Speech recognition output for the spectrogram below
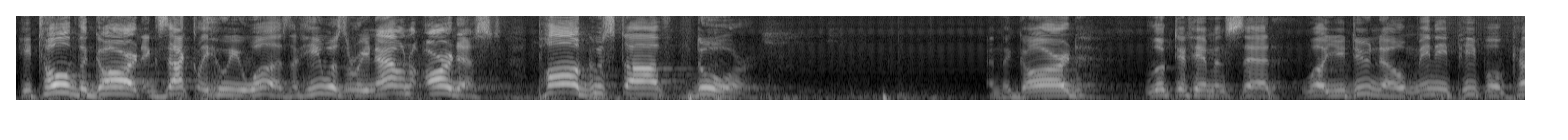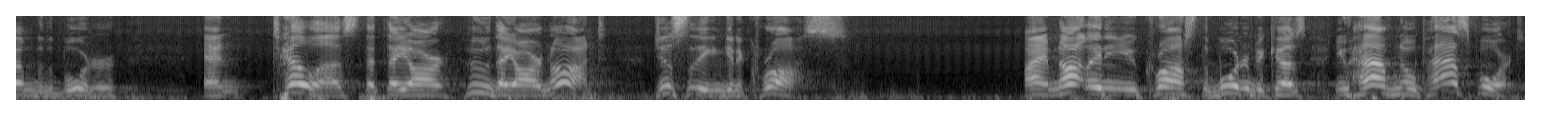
he told the guard exactly who he was, that he was a renowned artist, Paul Gustav Doré. And the guard looked at him and said, Well, you do know many people come to the border and tell us that they are who they are not, just so they can get across. I am not letting you cross the border because you have no passport.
